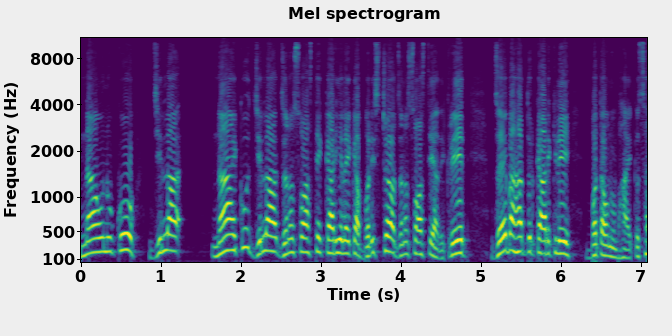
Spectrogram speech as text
नआउनुको जिल्ला नआएको जिल्ला जनस्वास्थ्य कार्यालयका वरिष्ठ जनस्वास्थ्य अधिकृत जयबहादुर कार्कीले बताउनु भएको छ।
